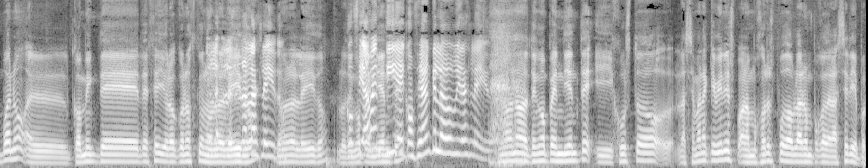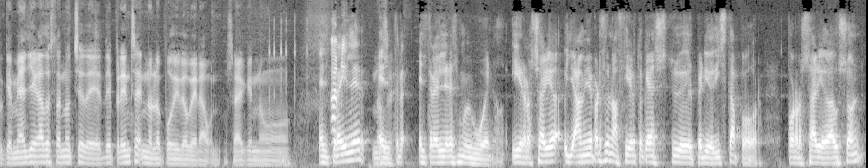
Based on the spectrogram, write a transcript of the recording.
Bueno, el cómic de DC yo lo conozco, no ¿Tú lo he leído. no lo has leído? No lo he leído. Lo Confiaba tengo en ti, eh, confiaba en que lo hubieras leído. No, no, lo tengo pendiente y justo la semana que viene a lo mejor os puedo hablar un poco de la serie porque me ha llegado esta noche de, de prensa y no lo he podido ver aún. O sea que no... El tráiler No el, tra- el tráiler es muy bueno. Y Rosario, a mí me parece un acierto que hayan sustituido el periodista por, por Rosario Dawson,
